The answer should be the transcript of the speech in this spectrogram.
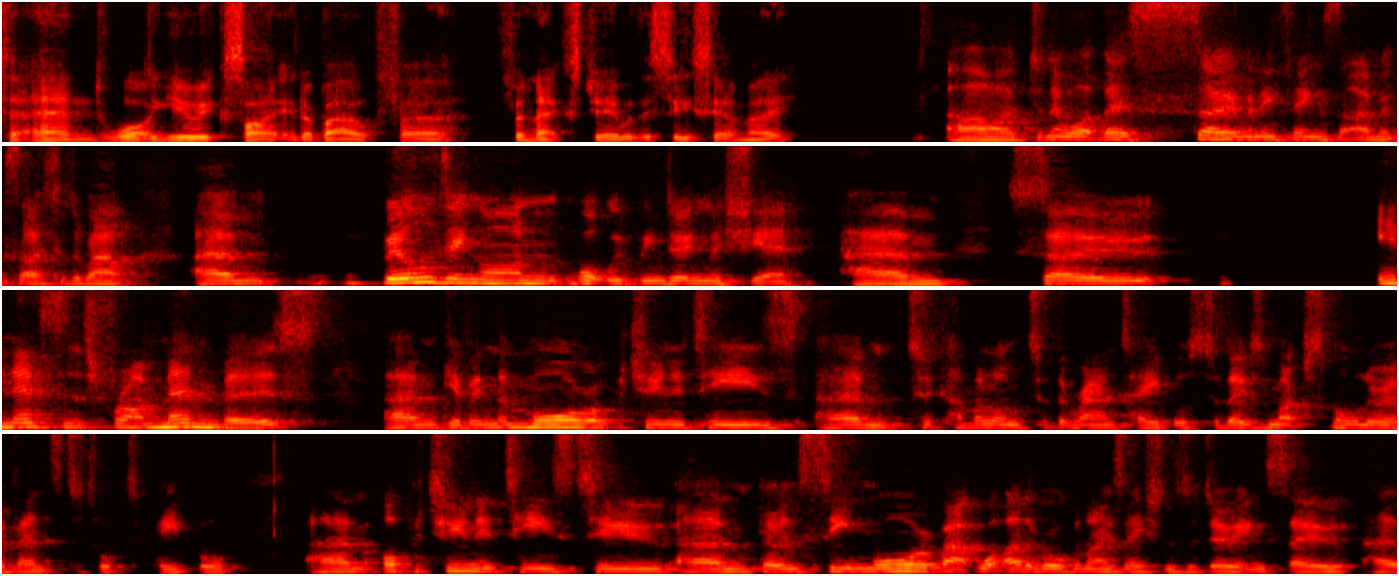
to end. What are you excited about for for next year with the CCMA? Oh, do you know what? There's so many things that I'm excited about. Um, building on what we've been doing this year. Um, so, in essence, for our members, um, giving them more opportunities um, to come along to the roundtables, to those much smaller events to talk to people, um, opportunities to um, go and see more about what other organisations are doing. So, uh,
